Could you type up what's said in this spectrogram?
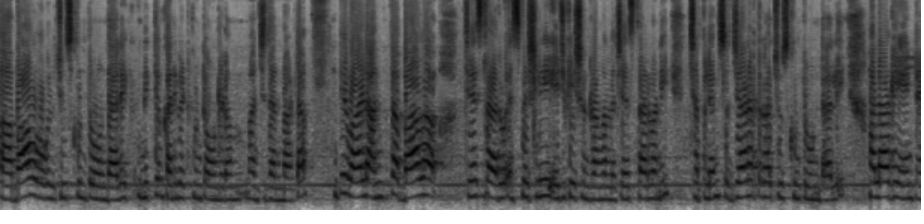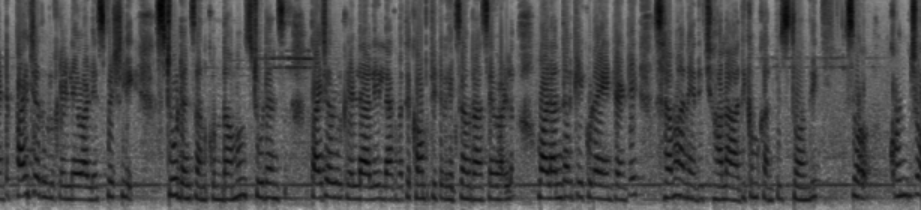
ఆ, బాగోగులు చూసుకుంటూ ఉండాలి నిత్యం కనిపెట్టుకుంటూ ఉండడం మంచిదన్నమాట. అంటే వాళ్ళు అంత బాగా చేస్తారు ఎస్పెషలీ ఎడ్యుకేషన్ రంగంలో చేస్తారు అని చెప్పలేము సో జాగ్రత్తగా చూసుకుంటూ ఉండాలి. అలాగే ఏంటంటే పై చదువులకు వెళ్ళే వాళ్ళు ఎస్పెషలీ స్టూడెంట్స్ అనుకుందాము. స్టూడెంట్స్ పై చదువులకు వెళ్ళాలి లేకపోతే కాంపిటేటివ్ ఎగ్జామ్ రాసేవాళ్ళు వాళ్ళందరికీ కూడా ఏంటంటే శ్రమ అనేది చాలా అధికం కనిపిస్తోంది. సో కొంచెం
